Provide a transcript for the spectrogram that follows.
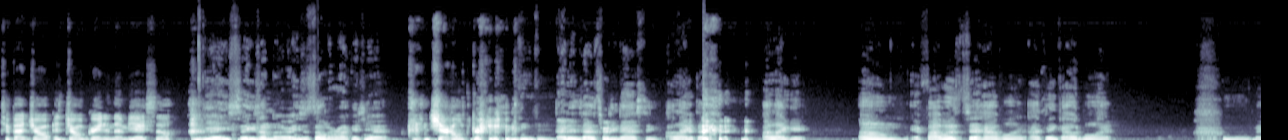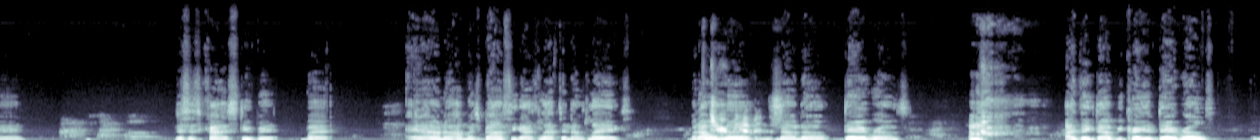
too bad Joe is Gerald Green in the NBA still? Yeah, he's he's on the he's still on the Rockets, yeah. Gerald Green. that is that's pretty nasty. I like that. I like it. Um, if I was to have one, I think I would want. Ooh, man. This is kind of stupid, but and I don't know how much bounce he got left in those legs. But I would Jeremy love Evans. no, no, Derrick Rose. I think that would be crazy if Derrick Rose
